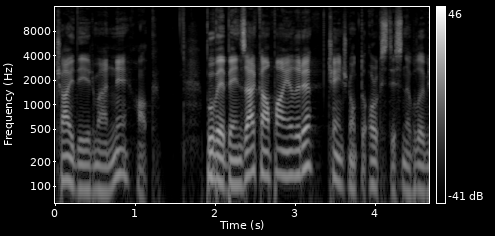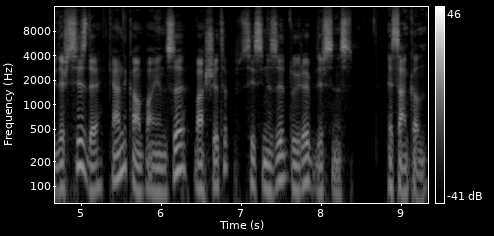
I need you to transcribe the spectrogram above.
Çay Değirmenli Halk. Bu ve benzer kampanyaları Change.org sitesinde bulabilir. Siz de kendi kampanyanızı başlatıp sesinizi duyurabilirsiniz. Esen kalın.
